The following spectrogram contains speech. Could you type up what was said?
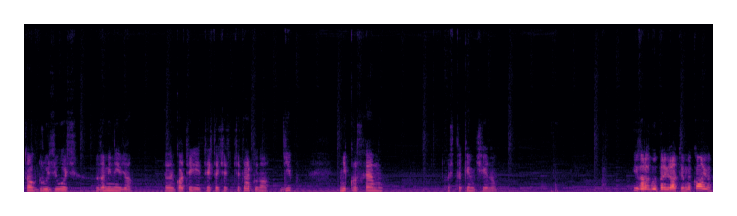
Так, друзі, ось замінив я ЛНК 304 на DIP мікросхему. Ось таким чином. І зараз буду перевіряти, вмикаю.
